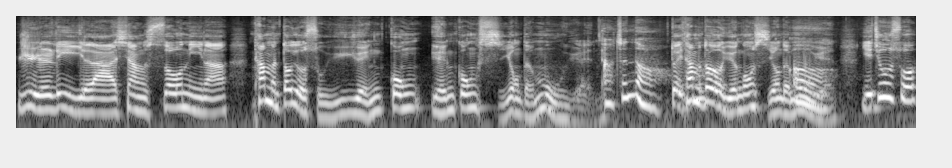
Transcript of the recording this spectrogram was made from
日立啦、像 Sony 啦，他们都有属于员工员工使用的墓园啊，真的，对他们都有员工使用的墓园。也就是说，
